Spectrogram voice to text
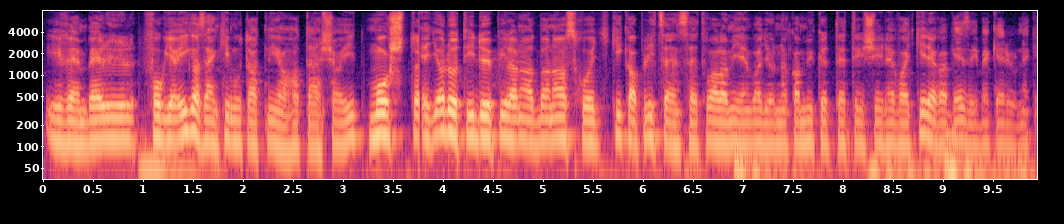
éven belül fogja igazán kimutatni a hatásait. Most egy adott időpillanatban az, hogy kikap licenszet valamilyen vagyonnak a működtetésére, vagy kinek a kezébe kerülnek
